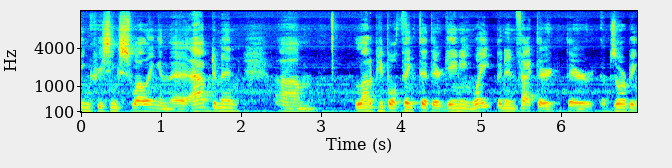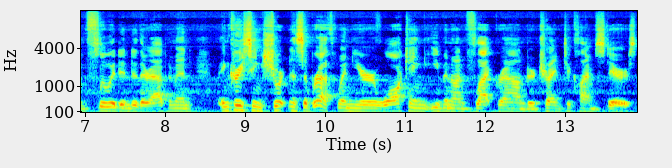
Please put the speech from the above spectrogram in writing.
increasing swelling in the abdomen. Um, a lot of people think that they're gaining weight, but in fact they're they're absorbing fluid into their abdomen, increasing shortness of breath when you're walking even on flat ground or trying to climb stairs.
